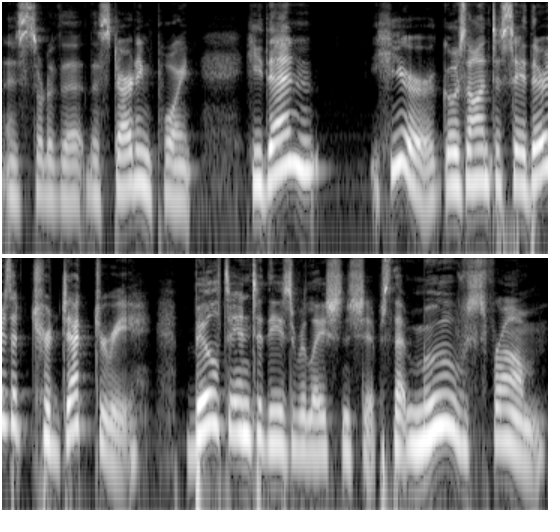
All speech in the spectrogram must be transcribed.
as sort of the, the starting point, he then here goes on to say there's a trajectory built into these relationships that moves from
